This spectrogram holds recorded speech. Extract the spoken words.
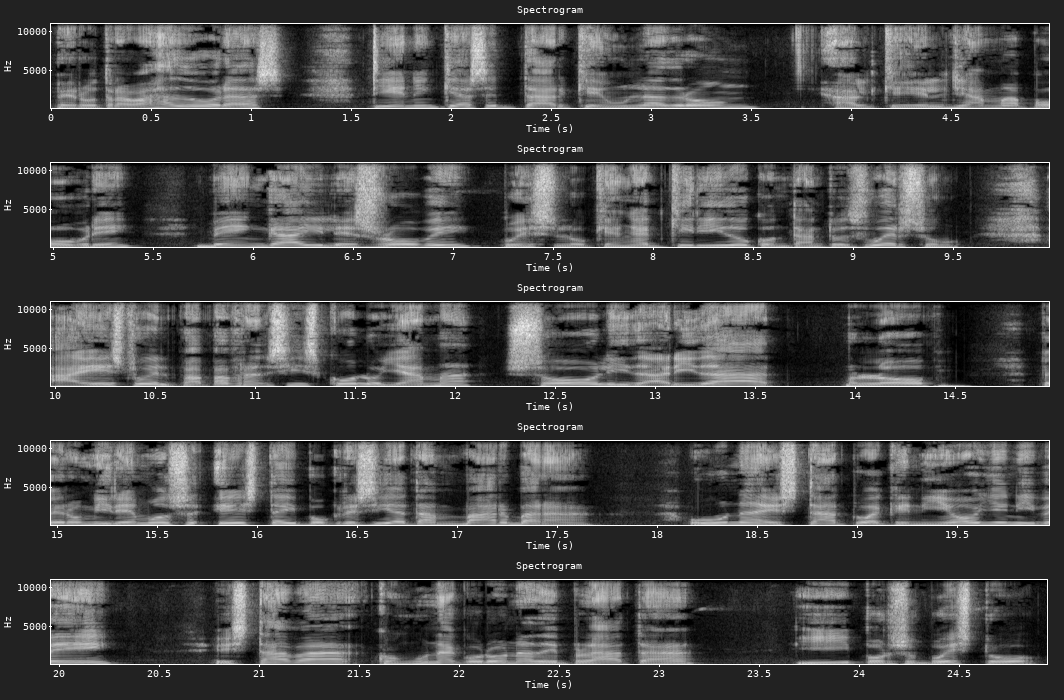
pero trabajadoras tienen que aceptar que un ladrón al que él llama pobre venga y les robe pues lo que han adquirido con tanto esfuerzo. A esto el Papa Francisco lo llama solidaridad. Pero miremos esta hipocresía tan bárbara. Una estatua que ni oye ni ve estaba con una corona de plata y, por supuesto,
